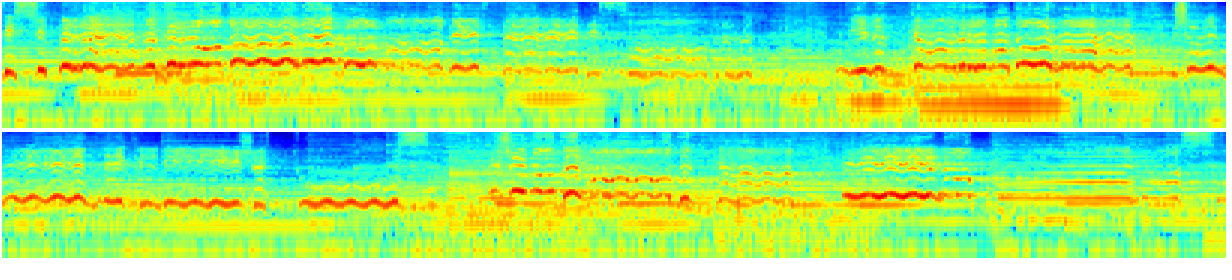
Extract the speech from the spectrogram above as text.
des suprêmes grandeurs Mille cœurs m'adoraient, je les néglige tous. Je n'en demande qu'un, et la peine à se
